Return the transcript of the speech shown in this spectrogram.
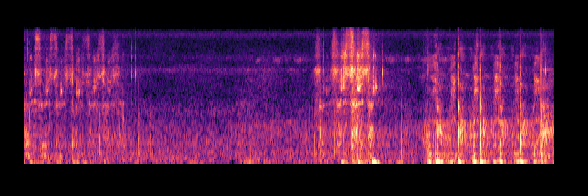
소리 소리 소리 소리 소리 소리 소리 소리 소리 소리 소리 온다 온다 온다 온다 온다 온다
